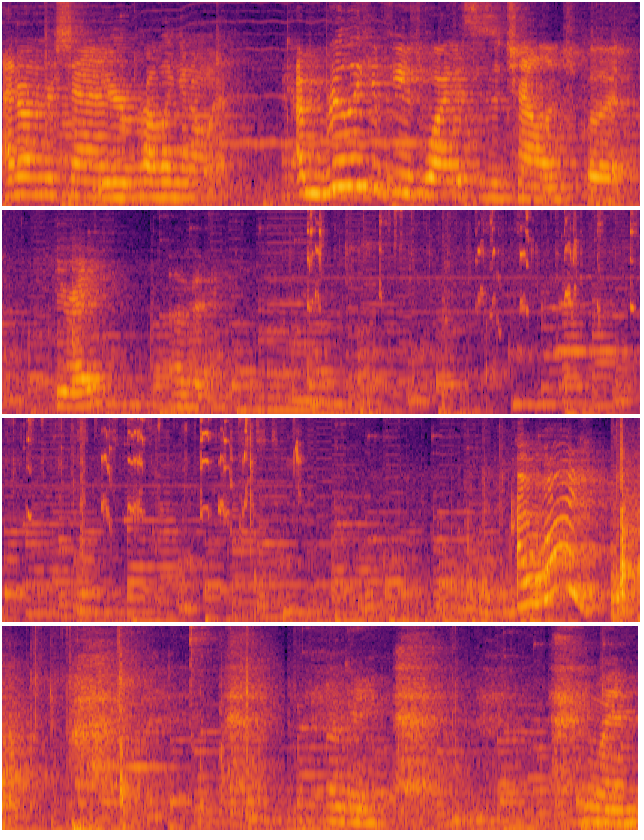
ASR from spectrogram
I don't understand. You're probably gonna win. I'm really confused why this is a challenge, but You ready? okay. I won! Okay. You win.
